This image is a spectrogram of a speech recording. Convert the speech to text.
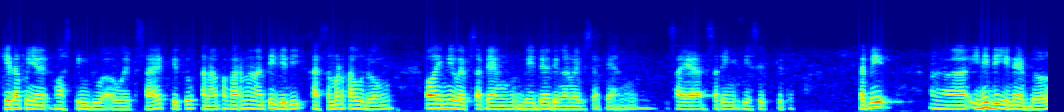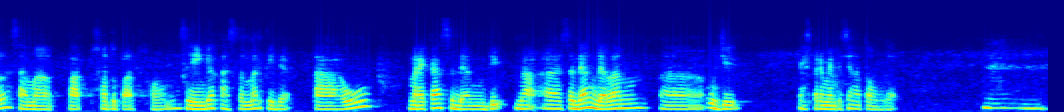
kita punya hosting dua website gitu. Kenapa? Karena nanti jadi customer tahu dong, oh ini website yang beda dengan website yang saya sering visit gitu. Tapi uh, ini di-enable sama plat suatu platform sehingga customer tidak tahu mereka sedang di uh, sedang dalam uh, uji experimentation atau enggak. Hmm.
